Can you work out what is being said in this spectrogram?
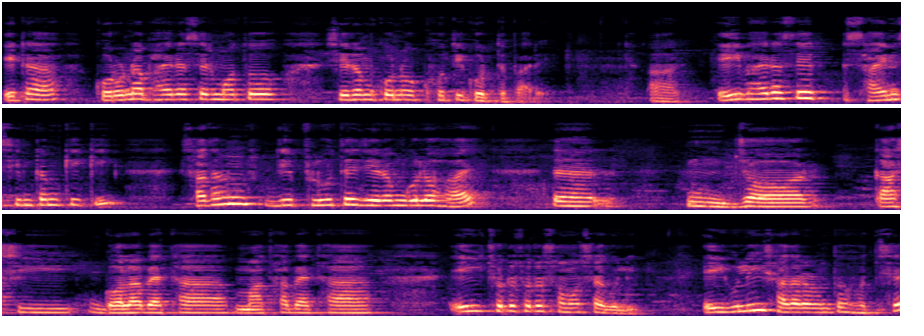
এটা করোনা ভাইরাসের মতো সেরম কোনো ক্ষতি করতে পারে। আর এই ভাইরাসের সাইন সিমটম কি কি? সাধারণ যে ফ্লুতে যেরমগুলো হয় জ্বর, কাশি, গলা ব্যথা, মাথা ব্যথা, এই ছোট ছোট সমস্যাগুলি, এইগুলি সাধারণত হচ্ছে।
